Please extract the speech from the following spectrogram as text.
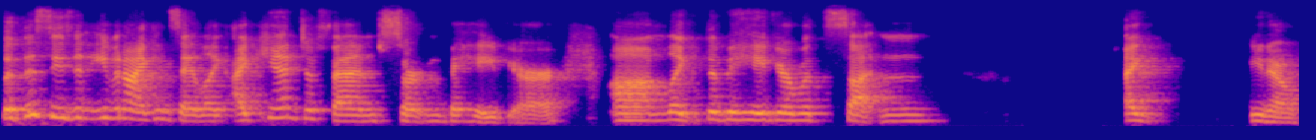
But this season, even I can say like I can't defend certain behavior, um, like the behavior with Sutton. I, you know,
